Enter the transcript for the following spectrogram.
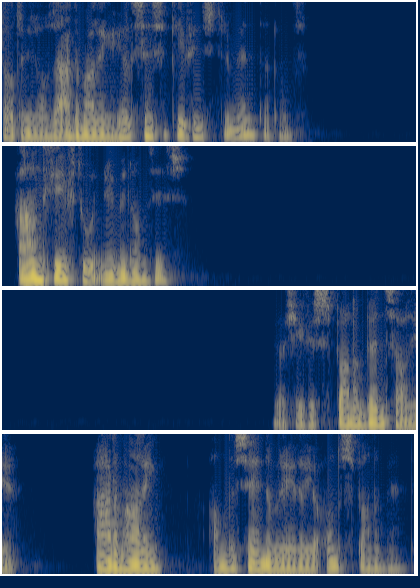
Tenslotte is onze ademhaling een heel sensitief instrument dat ons aangeeft hoe het nu met ons is. Als je gespannen bent, zal je ademhaling anders zijn dan wanneer je ontspannen bent.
